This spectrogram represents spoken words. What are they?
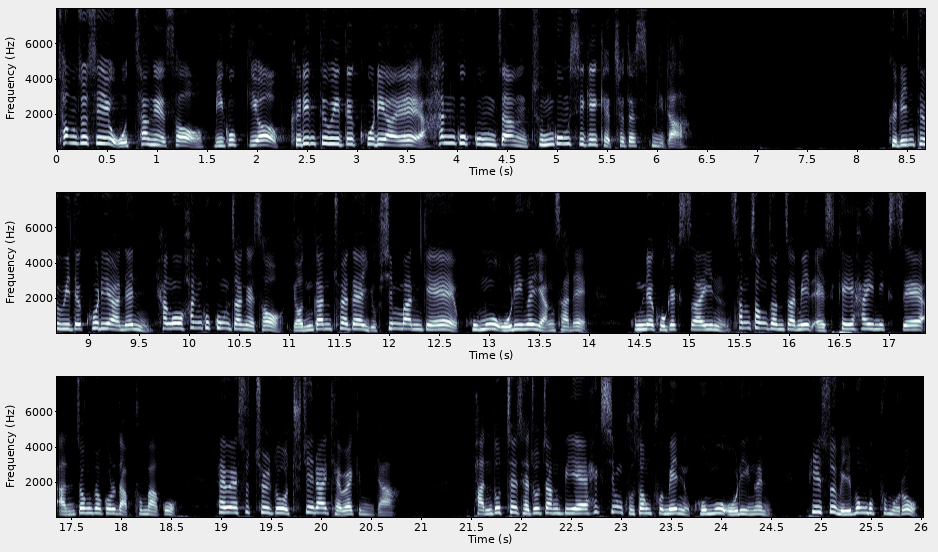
청주시 오창에서 미국 기업 그린트위드 코리아의 한국 공장 준공식이 개최됐습니다. 그린트 위드 코리아는 향후 한국 공장에서 연간 최대 60만 개의 고무 오링을 양산해 국내 고객사인 삼성전자 및 SK 하이닉스에 안정적으로 납품하고 해외 수출도 추진할 계획입니다. 반도체 제조 장비의 핵심 구성품인 고무 오링은 필수 밀봉 부품으로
